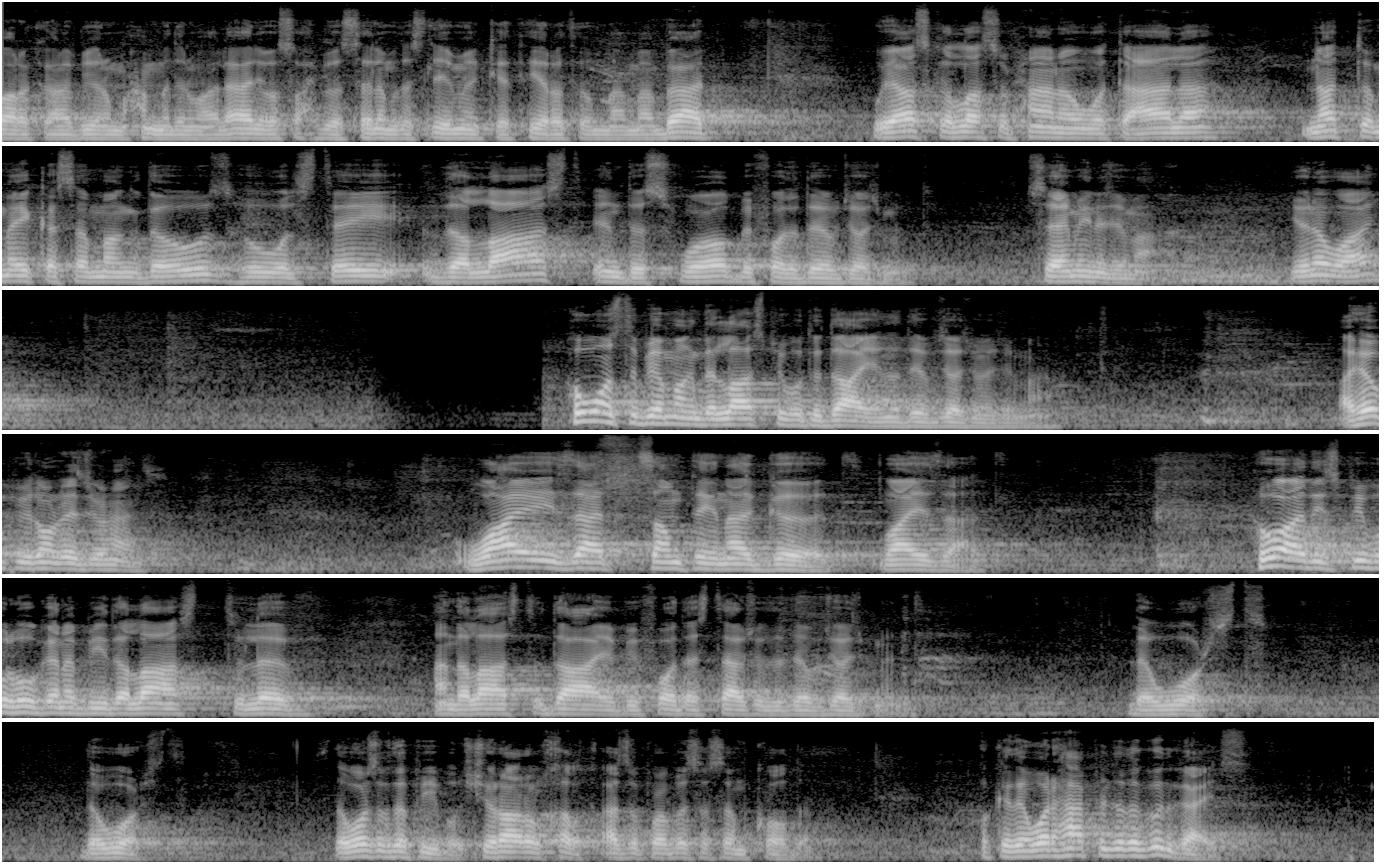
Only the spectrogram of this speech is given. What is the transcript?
بارك على نبينا محمد وعلى آله وصحبه وسلم تسليما كثيرا ثم ما بعد We ask Allah subhanahu wa ta'ala not to make us among those who will stay the last in this world before the day of judgment. Say Ameen Jama'ah. You know why? Who wants to be among the last people to die in the day of judgment, Jama'ah? I hope you don't raise your hands. Why is that something not good? Why is that? Who are these people who are going to be the last to live and the last to die before the establishment of the day of judgment? The worst. The worst. The worst of the people. Shirar al khalq, as the Prophet ﷺ called them. Okay, then what happened to the good guys?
